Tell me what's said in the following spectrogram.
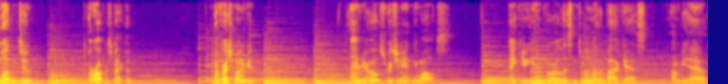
Welcome to A Raw Perspective, a fresh point of view. I'm your host, Richard Anthony Wallace. Thank you again for listening to another podcast on behalf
